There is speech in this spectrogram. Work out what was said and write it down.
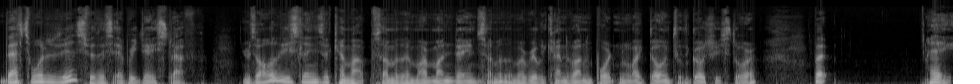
that's what it is for this everyday stuff. There's all of these things that come up. Some of them are mundane, some of them are really kind of unimportant, like going to the grocery store. But hey,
